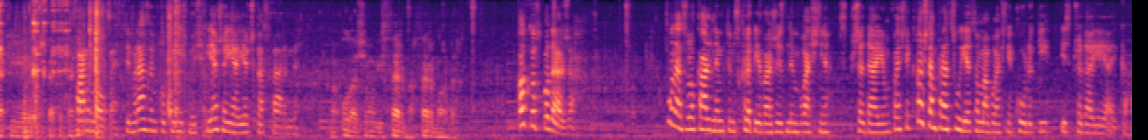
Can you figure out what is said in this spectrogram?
Jakie jajeczka, kochani? Farmowe. Tym razem kupiliśmy świeże jajeczka z farmy. No, Ula się mówi ferma, fermowe. Od gospodarza. U nas w lokalnym tym sklepie warzywnym właśnie sprzedają. Właśnie ktoś tam pracuje, co ma właśnie kurki i sprzedaje jajka.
